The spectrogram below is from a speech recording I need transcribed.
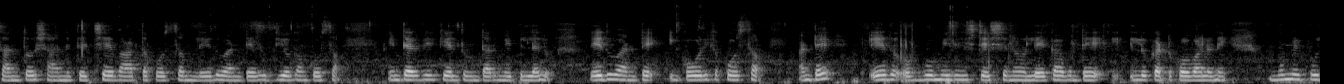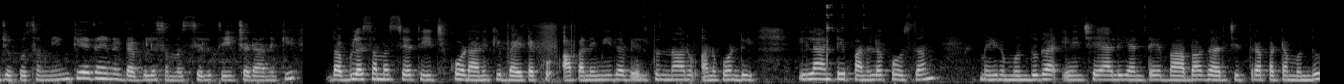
సంతోషాన్ని తెచ్చే వార్త కోసం లేదు అంటే ఉద్యోగం కోసం ఇంటర్వ్యూకి వెళ్తూ ఉంటారు మీ పిల్లలు. లేదు అంటే ఈ కోరిక కోసం. అంటే ఏదో భూమి రిజిస్ట్రేషన్ లేక ఉంటే ఇల్లు కట్టుకోవాలని భూమి పూజ కోసం ఇంకేదైనా డబ్బుల సమస్యలు తీర్చడానికి డబ్బుల సమస్య తీర్చుకోవడానికి బయటకు ఆ పని మీద వెళ్తున్నారు అనుకోండి. ఇలాంటి పనుల కోసం మీరు ముందుగా ఏం చేయాలి అంటే బాబా గారి చిత్రపటం ముందు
